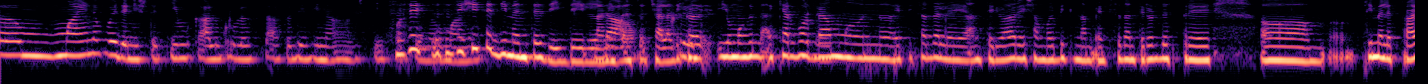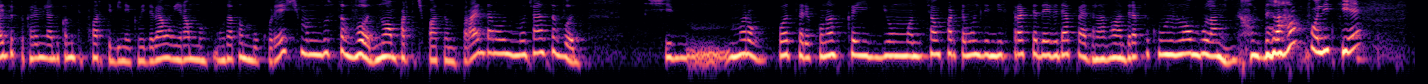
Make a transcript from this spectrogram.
mai e nevoie de niște timp ca lucrul ăsta să devină, știi, să foarte se, să normal. se și sedimenteze ideile la Da, nivel social. Adică cred. eu mă gând, chiar vorbeam în episoadele anterioare și am vorbit în episodul anterior despre uh, primele Pride-uri pe care mi le aduc aminte foarte bine, că îi vedeam, eram mutată în București și m-am dus să văd. Nu am participat în Pride, dar mă mă duceam să văd. Și, mă rog, pot să recunosc că eu mă duceam foarte mult din distracția de a vedea pe aia de la noua dreaptă cum își luau bula în cap de la poliție.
